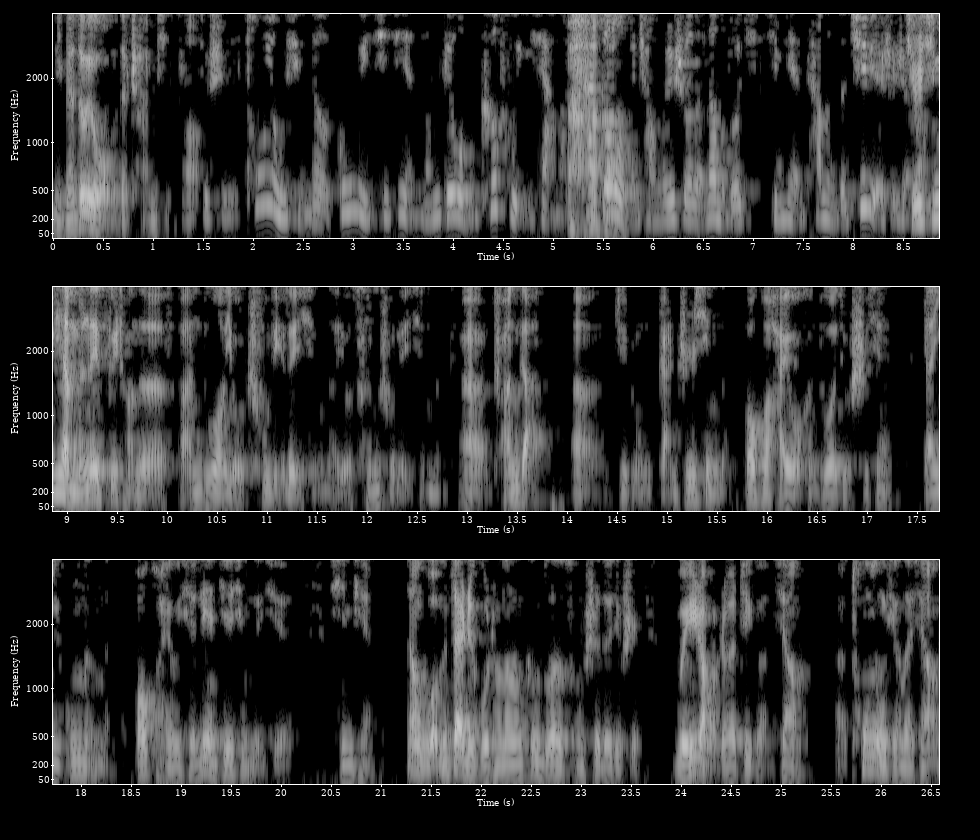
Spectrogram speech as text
里面都有我们的产品啊。就是通用型的功率器件，能给我们科普一下吗？它跟我们常规说的那么多芯片，它们的区别是什么？其实芯片门类非常的繁多，有处理类型的，有存储类型的，呃，传感。呃，这种感知性的，包括还有很多就实现单一功能的，包括还有一些链接性的一些芯片。那我们在这个过程当中，更多的从事的就是围绕着这个像呃通用型的，像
